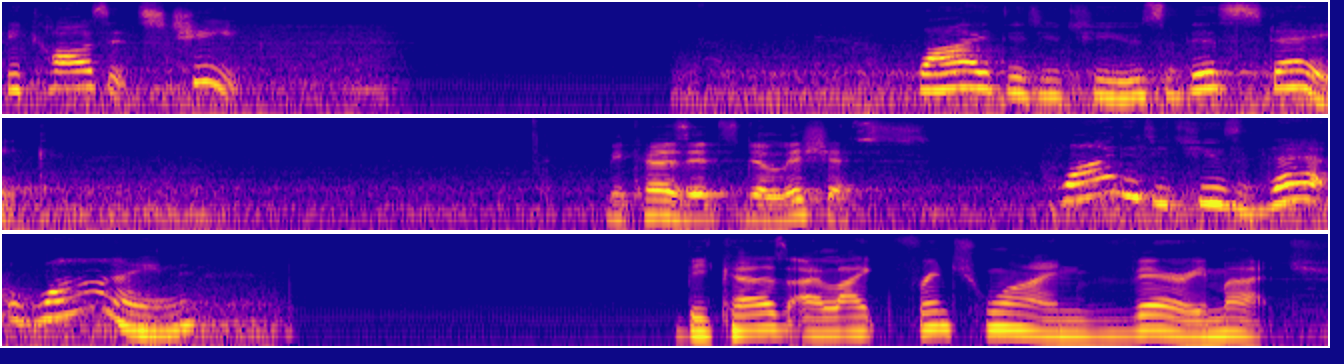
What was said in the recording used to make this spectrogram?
Because it's cheap. Why did you choose this steak? Because it's delicious. Why did you choose that wine? Because I like French wine very much.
